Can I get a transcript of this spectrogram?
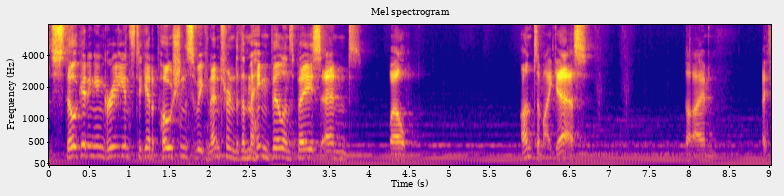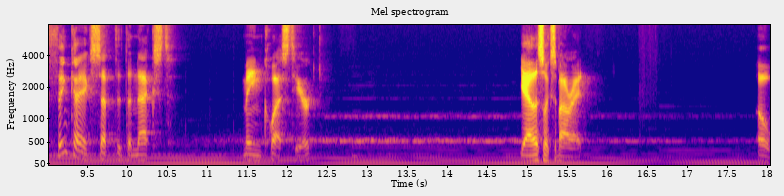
still getting ingredients to get a potion so we can enter into the main villain's base and, well, hunt him, I guess. So I'm. I think I accepted the next main quest here. Yeah, this looks about right. Oh,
